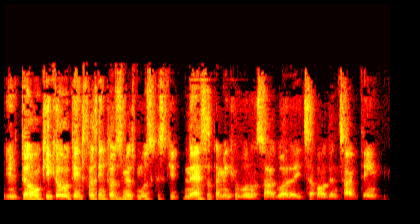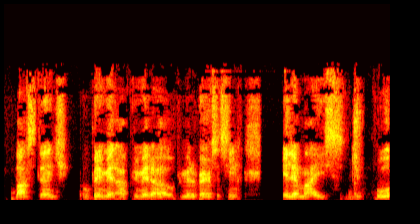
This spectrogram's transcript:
Então, o que, que eu tento fazer em todas as minhas músicas, que nessa também que eu vou lançar agora, It's About the Time, tem bastante. O primeiro, a primeira, o primeiro verso, assim, ele é mais de boa,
